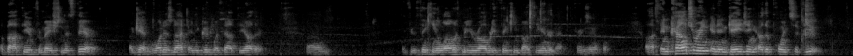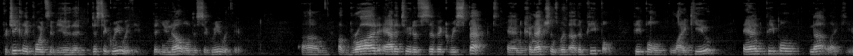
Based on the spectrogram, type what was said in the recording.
about the information that's there. Again, one is not any good without the other. Um, if you're thinking along with me, you're already thinking about the internet, for example. Uh, encountering and engaging other points of view, particularly points of view that disagree with you, that you know will disagree with you. Um, a broad attitude of civic respect and connections with other people, people like you and people not like you.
